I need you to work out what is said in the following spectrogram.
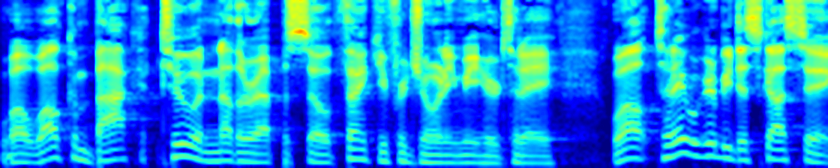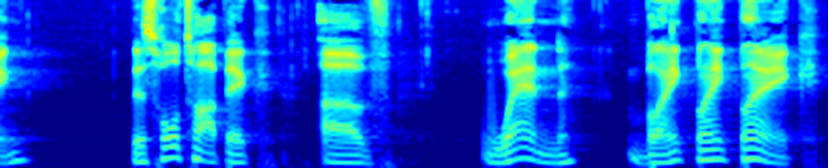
Well, welcome back to another episode. Thank you for joining me here today. Well, today we're going to be discussing this whole topic of when blank, blank, blank,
